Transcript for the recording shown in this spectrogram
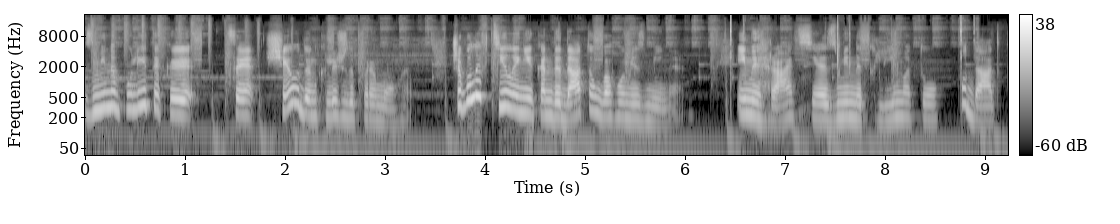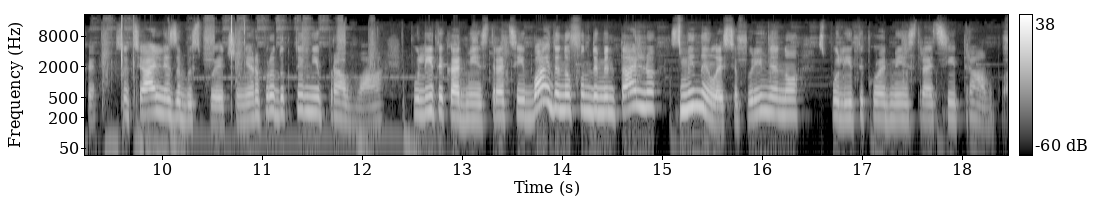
Зміна політики це ще один ключ до перемоги. Чи були втілені кандидатом вагомі зміни? Імміграція, зміни клімату, податки, соціальне забезпечення, репродуктивні права, політика адміністрації Байдену фундаментально змінилася порівняно з політикою адміністрації Трампа.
